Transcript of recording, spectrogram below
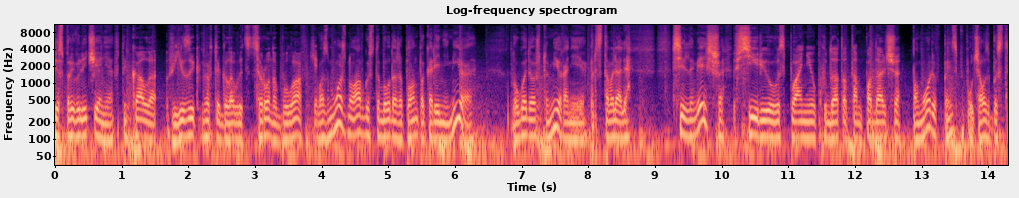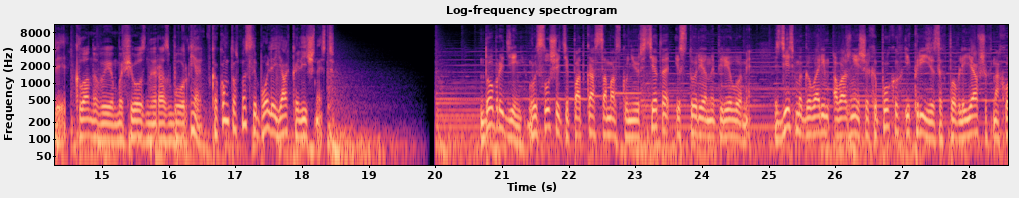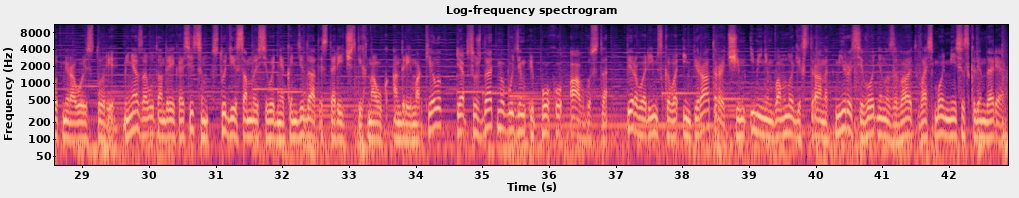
без преувеличения. Втыкала в язык мертвой головы Цицерона булавки. Возможно, у Августа был даже план покорения мира. Другое дело, что мир они представляли сильно меньше. В Сирию, в Испанию, куда-то там подальше. По морю, в принципе, получалось быстрее. Клановые мафиозные разборки. Нет, в каком-то смысле более яркая личность. Добрый день! Вы слушаете подкаст Самарского университета «История на переломе». Здесь мы говорим о важнейших эпохах и кризисах, повлиявших на ход мировой истории. Меня зовут Андрей Косицын. В студии со мной сегодня кандидат исторических наук Андрей Маркелов. И обсуждать мы будем эпоху Августа, первого римского императора, чьим именем во многих странах мира сегодня называют восьмой месяц календаря.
